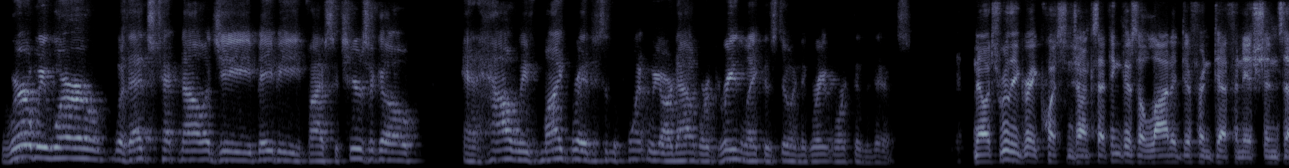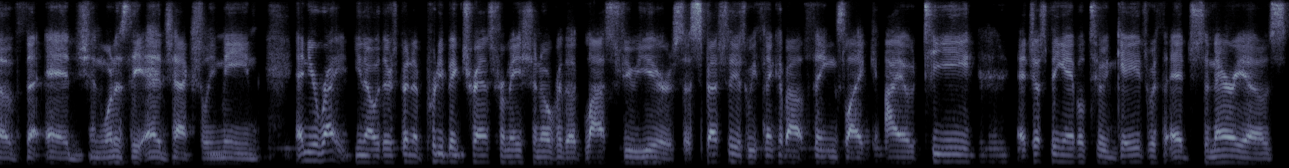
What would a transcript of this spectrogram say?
where we were with edge technology maybe five, six years ago, and how we've migrated to the point we are now where GreenLake is doing the great work that it is. No, it's really a great question, John, because I think there's a lot of different definitions of the edge and what does the edge actually mean. And you're right, you know, there's been a pretty big transformation over the last few years, especially as we think about things like IoT and just being able to engage with edge scenarios.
